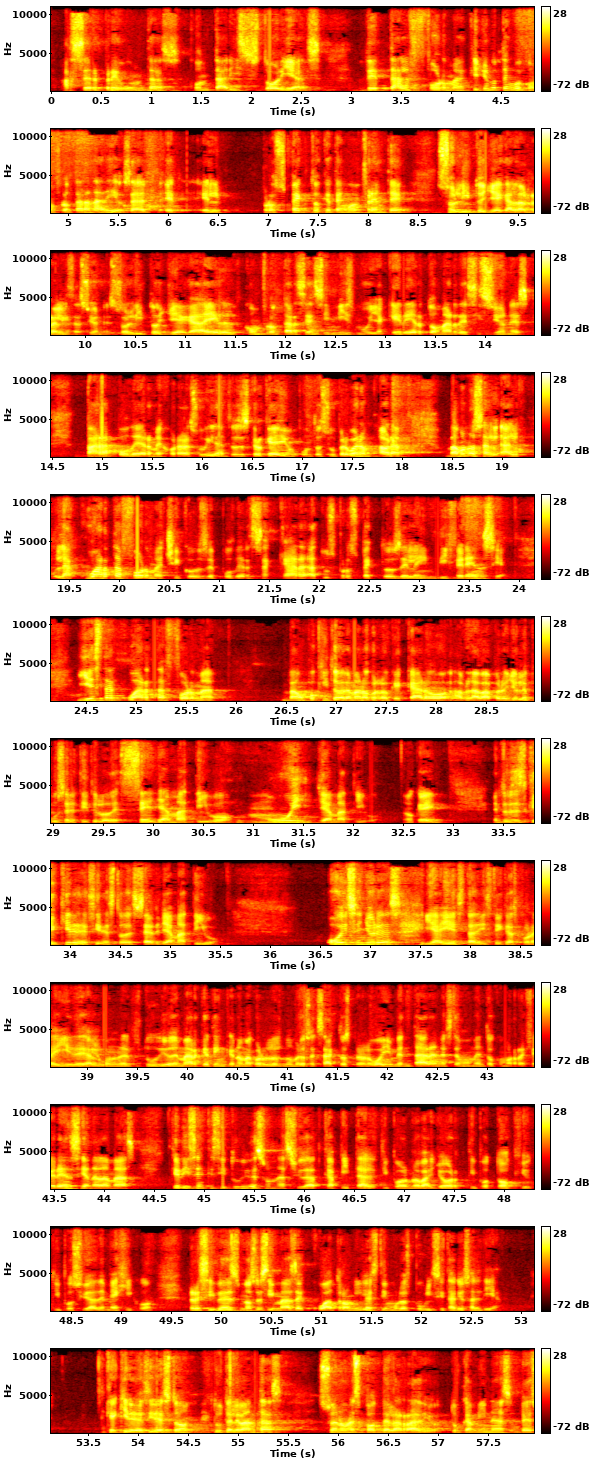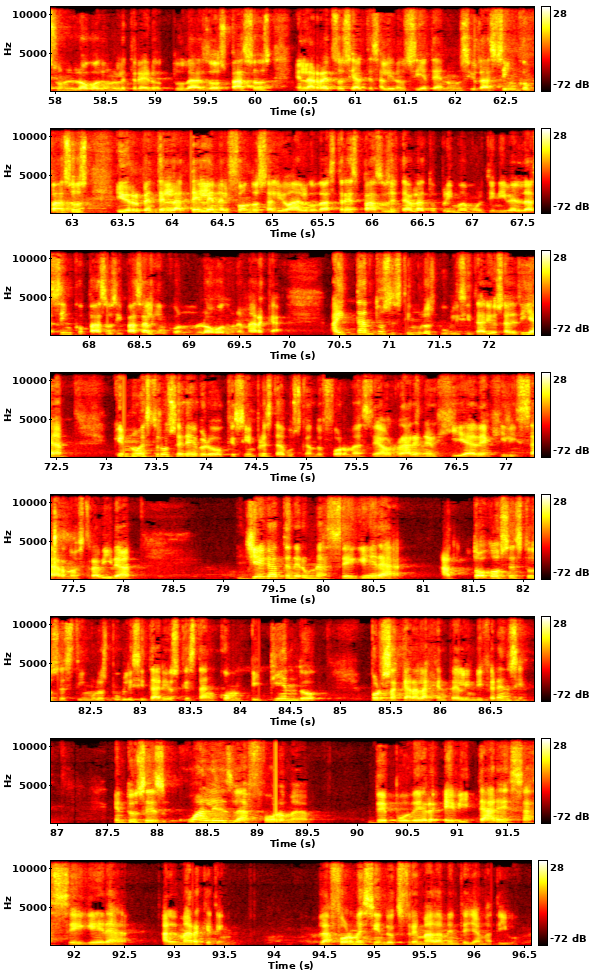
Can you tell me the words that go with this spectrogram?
hacer preguntas, contar historias de tal forma que yo no tengo que confrontar a nadie. O sea, el, el prospecto que tengo enfrente solito llega a las realizaciones, solito llega a él confrontarse a sí mismo y a querer tomar decisiones para poder mejorar su vida. Entonces creo que hay un punto súper bueno. Ahora, vámonos a, la cuarta forma, chicos, de poder sacar a tus prospectos de la indiferencia. Y esta cuarta forma va un poquito de la mano con lo que Caro hablaba, pero yo le puse el título de ser llamativo, muy llamativo, ¿ok? Entonces, ¿qué quiere decir esto de ser llamativo? Hoy, señores, y hay estadísticas por ahí de algún estudio de marketing, que no me acuerdo los números exactos, pero lo voy a inventar en este momento como referencia nada más, que dicen que si tú vives en una ciudad capital, tipo Nueva York, tipo Tokio, tipo Ciudad de México, recibes, no sé si más de 4.000 estímulos publicitarios al día. ¿Qué quiere decir esto? Tú te levantas, suena un spot de la radio, tú caminas, ves un logo de un letrero, tú das dos pasos, en la red social te salieron siete anuncios, das cinco pasos y de repente en la tele en el fondo salió algo, das tres pasos y te habla tu primo de multinivel, das cinco pasos y pasa alguien con un logo de una marca. Hay tantos estímulos publicitarios al día que nuestro cerebro, que siempre está buscando formas de ahorrar energía, de agilizar nuestra vida, llega a tener una ceguera a todos estos estímulos publicitarios que están compitiendo por sacar a la gente de la indiferencia. Entonces, ¿cuál es la forma de poder evitar esa ceguera al marketing? La forma es siendo extremadamente llamativo.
